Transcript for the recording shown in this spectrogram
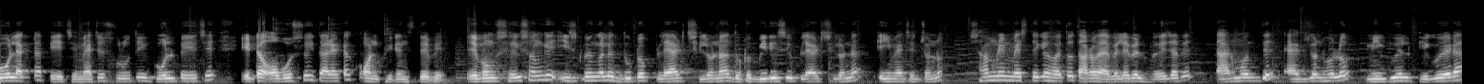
গোল একটা পেয়েছে। ম্যাচের শুরুতেই গোল পেয়েছে, এটা অবশ্যই তার একটা কনফিডেন্স দেবে। এবং সেই সঙ্গে ইস্টবেঙ্গলের দুটো প্লেয়ার ছিল না, দুটো বিদেশি প্লেয়ার ছিল না এই ম্যাচের জন্য। সামনের ম্যাচ থেকে হয়তো তারাও অ্যাভেলেবেল হয়ে যাবে। তার মধ্যে একজন হলো মিগুয়েল ফিগুয়েরা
